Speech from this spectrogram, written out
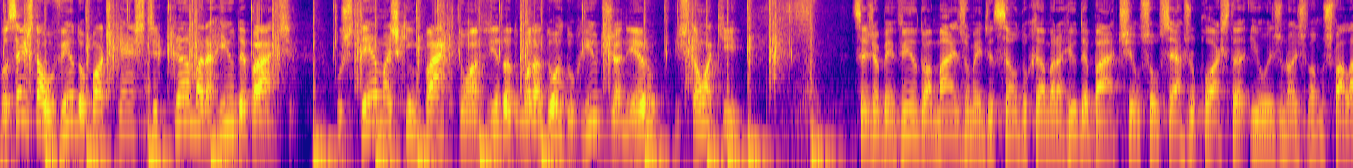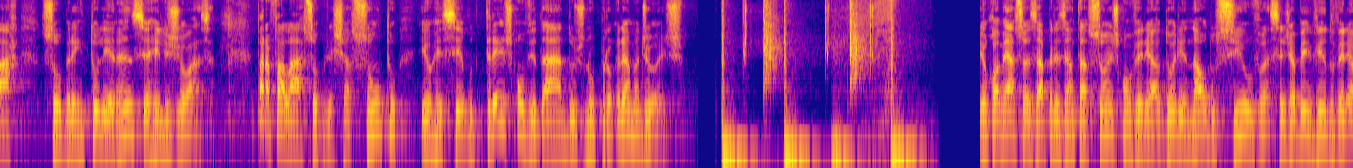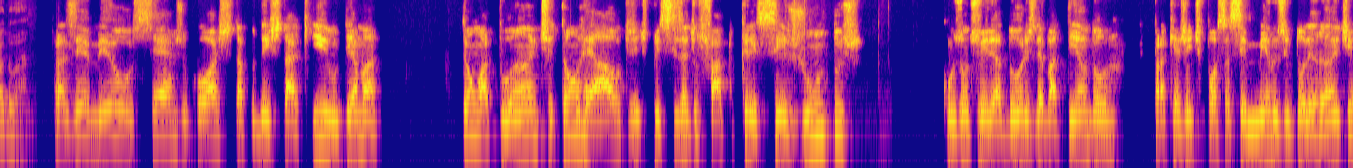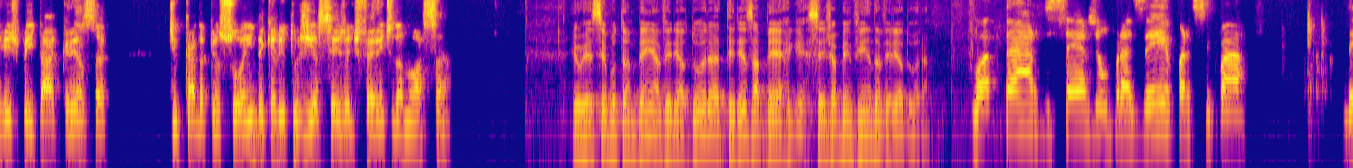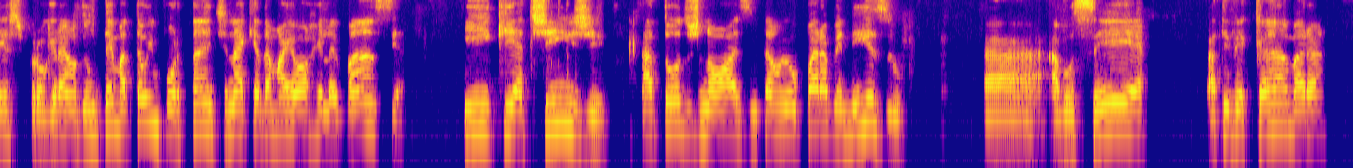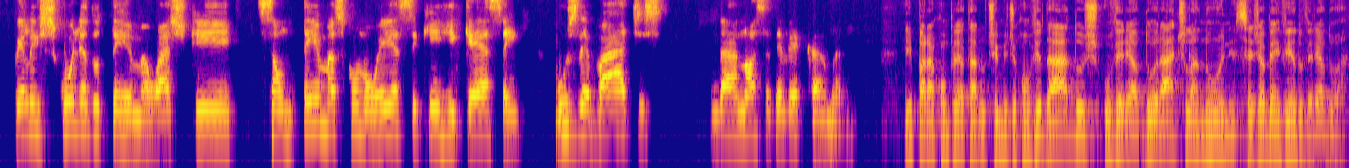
Você está ouvindo o podcast Câmara Rio Debate. Os temas que impactam a vida do morador do Rio de Janeiro estão aqui. Seja bem-vindo a mais uma edição do Câmara Rio Debate. Eu sou Sérgio Costa e hoje nós vamos falar sobre a intolerância religiosa. Para falar sobre este assunto, eu recebo três convidados no programa de hoje. Eu começo as apresentações com o vereador Inaldo Silva. Seja bem-vindo, vereador. Prazer meu, Sérgio Costa, poder estar aqui. Um tema tão atuante, tão real, que a gente precisa de fato crescer juntos com os outros vereadores, debatendo para que a gente possa ser menos intolerante e respeitar a crença de cada pessoa, ainda que a liturgia seja diferente da nossa. Eu recebo também a vereadora Tereza Berger. Seja bem-vinda, vereadora. Boa tarde, Sérgio. É um prazer participar deste programa, de um tema tão importante, né, que é da maior relevância e que atinge a todos nós. Então, eu parabenizo a, a você, a TV Câmara, pela escolha do tema. Eu acho que são temas como esse que enriquecem os debates da nossa TV Câmara. E para completar o time de convidados, o vereador Atila Nunes. Seja bem-vindo, vereador.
